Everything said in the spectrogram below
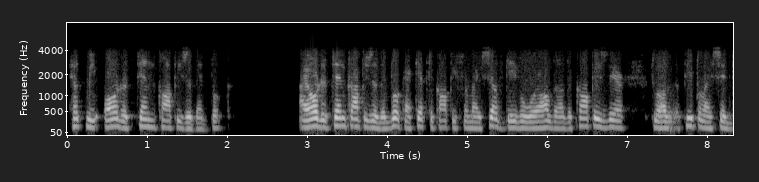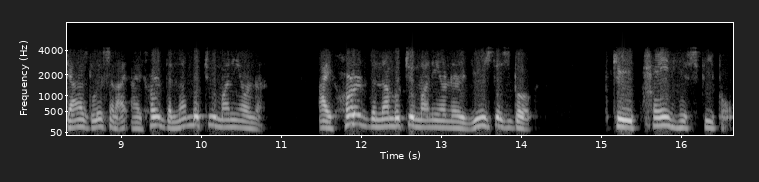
helped me order 10 copies of that book. I ordered 10 copies of the book. I kept a copy for myself, gave away all the other copies there to other people. I said, guys, listen, I, I heard the number two money earner. I heard the number two money earner use this book to train his people.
